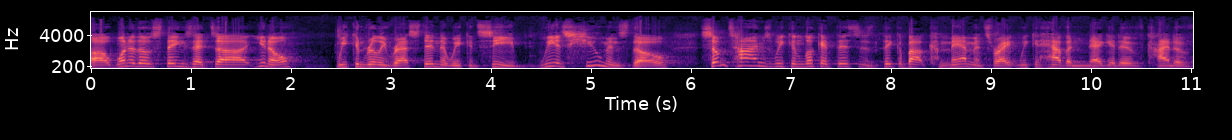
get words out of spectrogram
uh, one of those things that uh, you know we can really rest in, that we can see. We as humans, though, sometimes we can look at this and think about commandments, right? We can have a negative kind of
